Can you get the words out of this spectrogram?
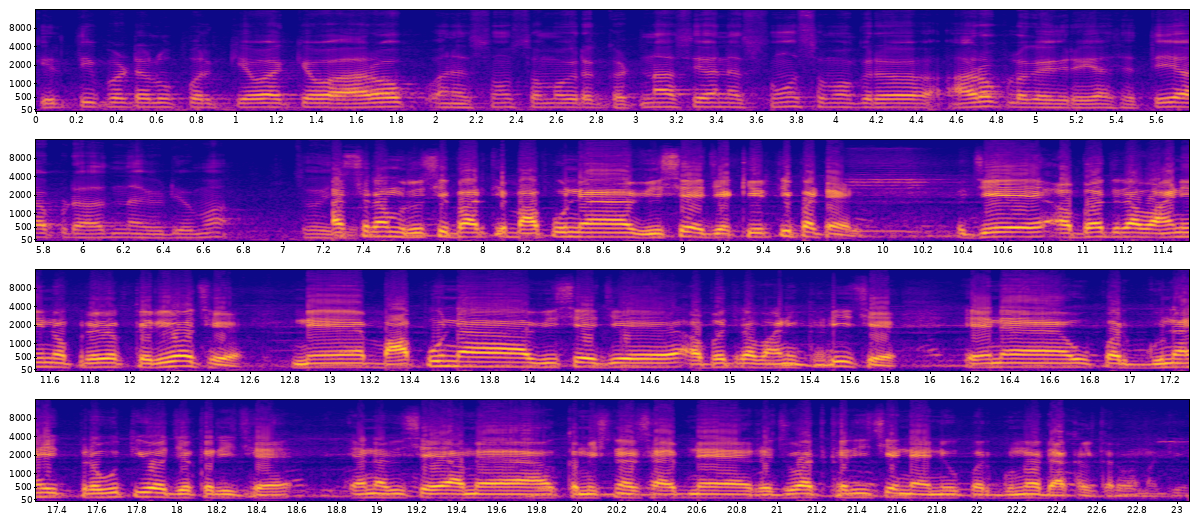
કીર્તિ પટેલ ઉપર કેવા કેવા આરોપ અને શું સમગ્ર ઘટના છે અને શું સમગ્ર આરોપ લગાવી રહ્યા છે તે આપણે આજના વિડીયોમાં જોઈએ આશ્રમ ઋષિ ભારતી બાપુના વિશે જે કીર્તિ પટેલ જે અભદ્ર વાણીનો પ્રયોગ કર્યો છે ને બાપુના વિશે જે અભદ્ર વાણી કરી છે એના ઉપર ગુનાહિત પ્રવૃત્તિઓ જે કરી છે એના વિશે અમે કમિશનર સાહેબને રજૂઆત કરી છે ને એની ઉપર ગુનો દાખલ કરવા માંગીએ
